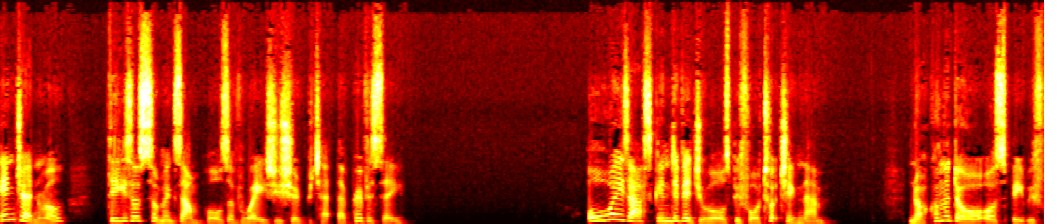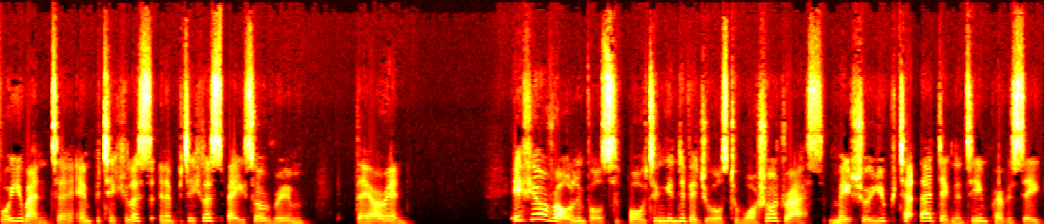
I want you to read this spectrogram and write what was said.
In general, these are some examples of ways you should protect their privacy. Always ask individuals before touching them. Knock on the door or speak before you enter in, particular, in a particular space or room they are in. If your role involves supporting individuals to wash or dress, make sure you protect their dignity and privacy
